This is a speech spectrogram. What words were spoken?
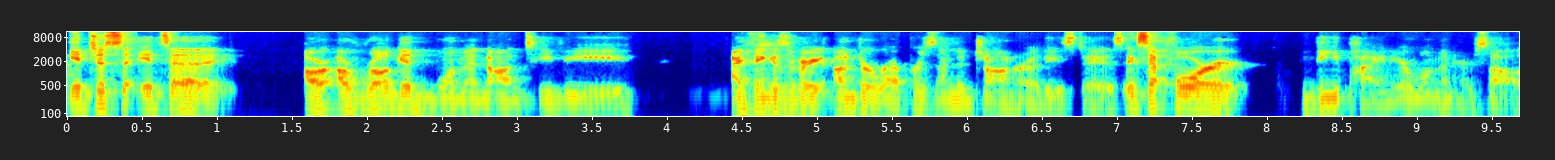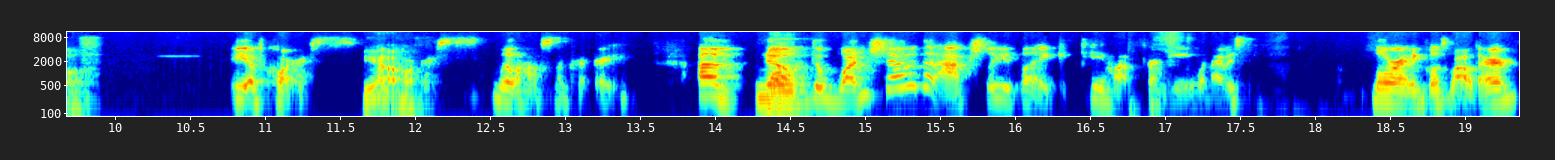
It just it's a a, a rugged woman on tv i think is a very underrepresented genre these days except for the pioneer woman herself. Yeah of course. Yeah. Of course. Little house on the prairie. Um no well, the one show that actually like came up for me when i was laura ingalls wilder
